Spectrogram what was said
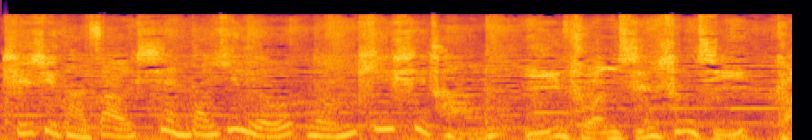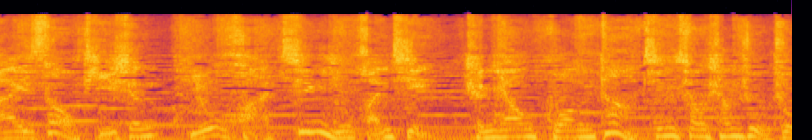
持续打造现代一流农批市场。以转型升级、改造提升、优化经营环境，诚邀广大经销商入驻，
